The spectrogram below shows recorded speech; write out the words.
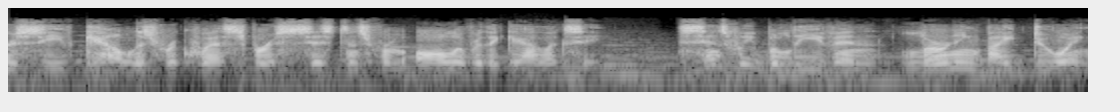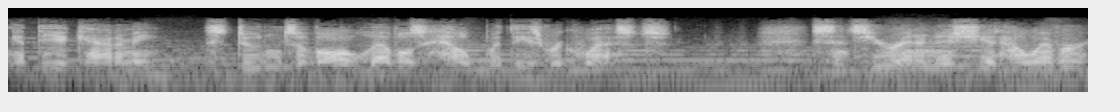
Receive countless requests for assistance from all over the galaxy. Since we believe in learning by doing at the Academy, students of all levels help with these requests. Since you're an initiate, however,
